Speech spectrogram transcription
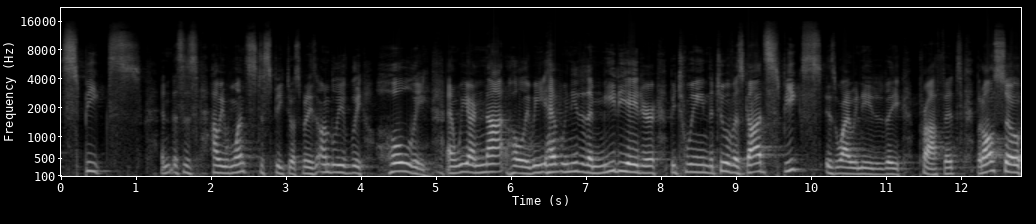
speaks and this is how he wants to speak to us, but he's unbelievably holy, and we are not holy. We, have, we needed a mediator between the two of us. God speaks, is why we needed a prophet, but also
